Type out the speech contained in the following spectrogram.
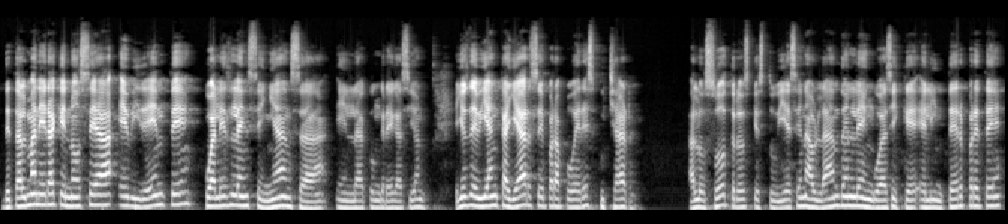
de, tal manera que no sea evidente cuál es la enseñanza en la congregación. Ellos debían callarse para poder escuchar a los otros que estuviesen hablando en lenguas y que el intérprete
